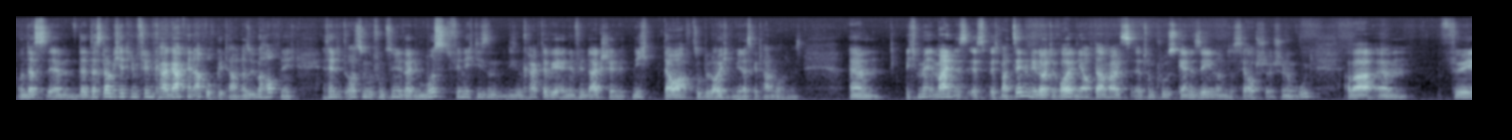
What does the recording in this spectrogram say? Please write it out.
Und das, ähm, das, das glaube ich, hätte dem Film gar keinen Abbruch getan. Also überhaupt nicht. Es hätte trotzdem gut funktioniert, weil du musst, finde ich, diesen, diesen Charakter, wie er in dem Film dargestellt wird, nicht dauerhaft so beleuchten, wie das getan worden ist. Ähm, ich meine, es, es, es macht Sinn und die Leute wollten ja auch damals äh, Tom Cruise gerne sehen und das ist ja auch schön, und gut. Aber ähm, für,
